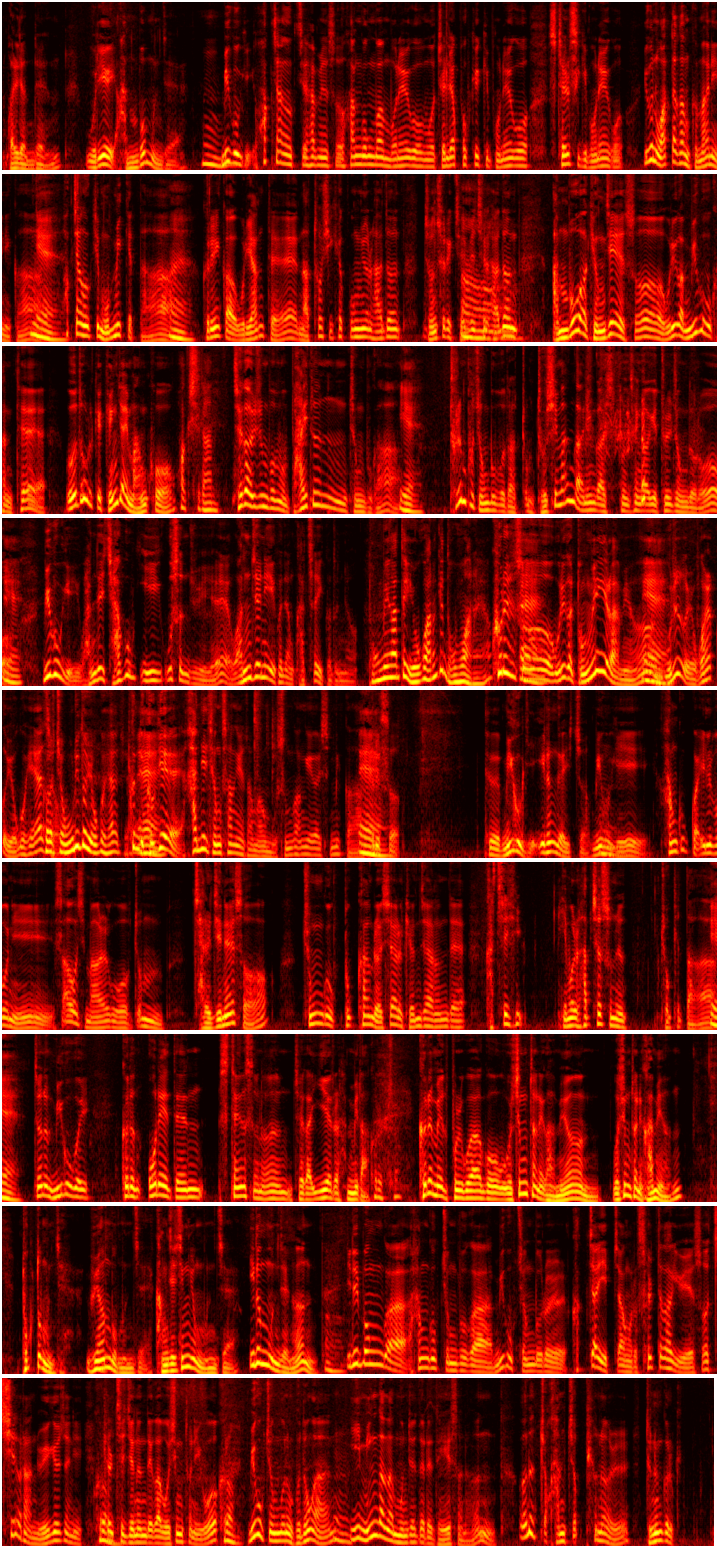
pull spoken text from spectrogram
관련된 우리의 안보 문제. 음. 미국이 확장 억제하면서 항공만 보내고 뭐 전략 폭격기 보내고 스텔스기 보내고 이건 왔다 가면 그만이니까 네. 확장 억제 못 믿겠다. 네. 그러니까 우리한테 나토식 핵 공유를 하든 전술핵 재배치를 어. 하든 안보와 경제에서 우리가 미국한테 얻어올 게 굉장히 많고 확실한 제가 요즘 보면 바이든 정부가 예. 트럼프 정부보다 좀 더 심한 거 아닌가 싶은 생각이 들 정도로 예. 미국이 완전히 자국 이익 우선주의에 완전히 그냥 갇혀 있거든요. 동맹한테 요구하는 게 너무 많아요. 그래서 예. 우리가 동맹이라면 예. 우리도 요구할 거 요구해야죠. 그렇죠. 우리도 요구해야죠. 근데 예. 그게 한일 정상회담하고 무슨 관계가 있습니까? 예. 그래서 그 미국이 이런 거 있죠. 미국이 음. 한국과 일본이 싸우지 말고 좀 잘 지내서 중국, 북한, 러시아를 견제하는데 같이 힘을 합쳤으면 좋겠다. 예. 저는 미국의 그런 오래된 스탠스는 제가 이해를 합니다. 그렇죠. 그럼에도 불구하고 워싱턴에 가면 워싱턴에 가면 독도 문제, 위안부 문제, 강제징용 문제 이런 문제는 어. 일본과 한국 정부가 미국 정부를 각자의 입장으로 설득하기 위해서 치열한 외교전이 그럼. 펼쳐지는 데가 워싱턴이고 그럼. 미국 정부는 그동안 음. 이 민감한 문제들에 대해서는 어느 쪽 한쪽 편을 드는 걸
